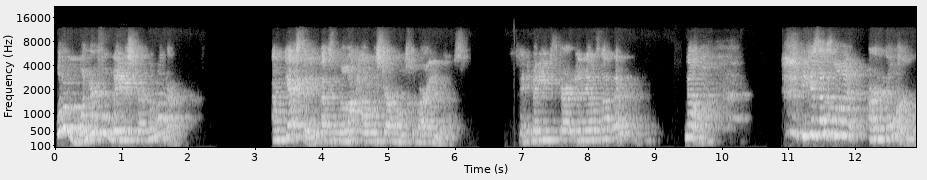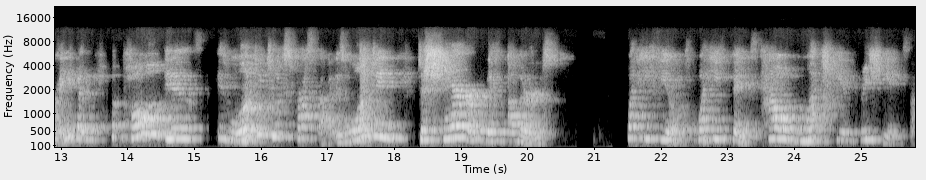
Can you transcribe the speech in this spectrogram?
What a wonderful way to start a letter. I'm guessing that's not how we start most of our emails. Anybody start emails that way? No. Because that's not our norm, right? But, but Paul is is wanting to express that, is wanting to share with others what he feels, what he thinks, how much he appreciates them.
